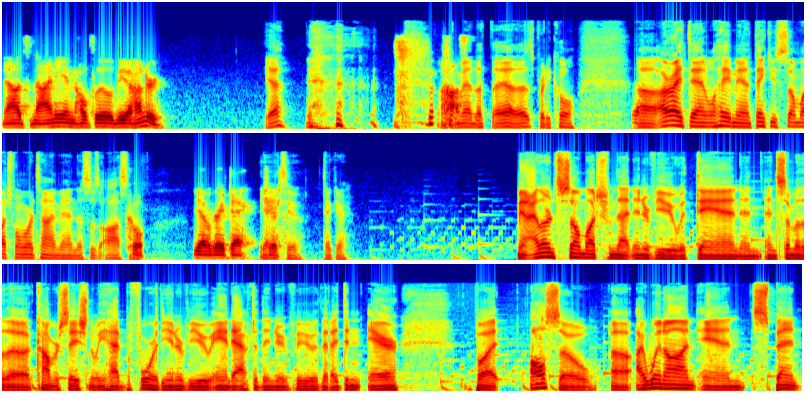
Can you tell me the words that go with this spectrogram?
now it's 90, and hopefully it'll be 100. Yeah. oh man, that, yeah, that's pretty cool. Uh, all right, Dan. Well, hey man, thank you so much one more time, man. This was awesome. Cool. You have a great day. Yeah, Cheers. you too. Take care. Man, I learned so much from that interview with Dan and, and some of the conversation we had before the interview and after the interview that I didn't air. But also, uh, I went on and spent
